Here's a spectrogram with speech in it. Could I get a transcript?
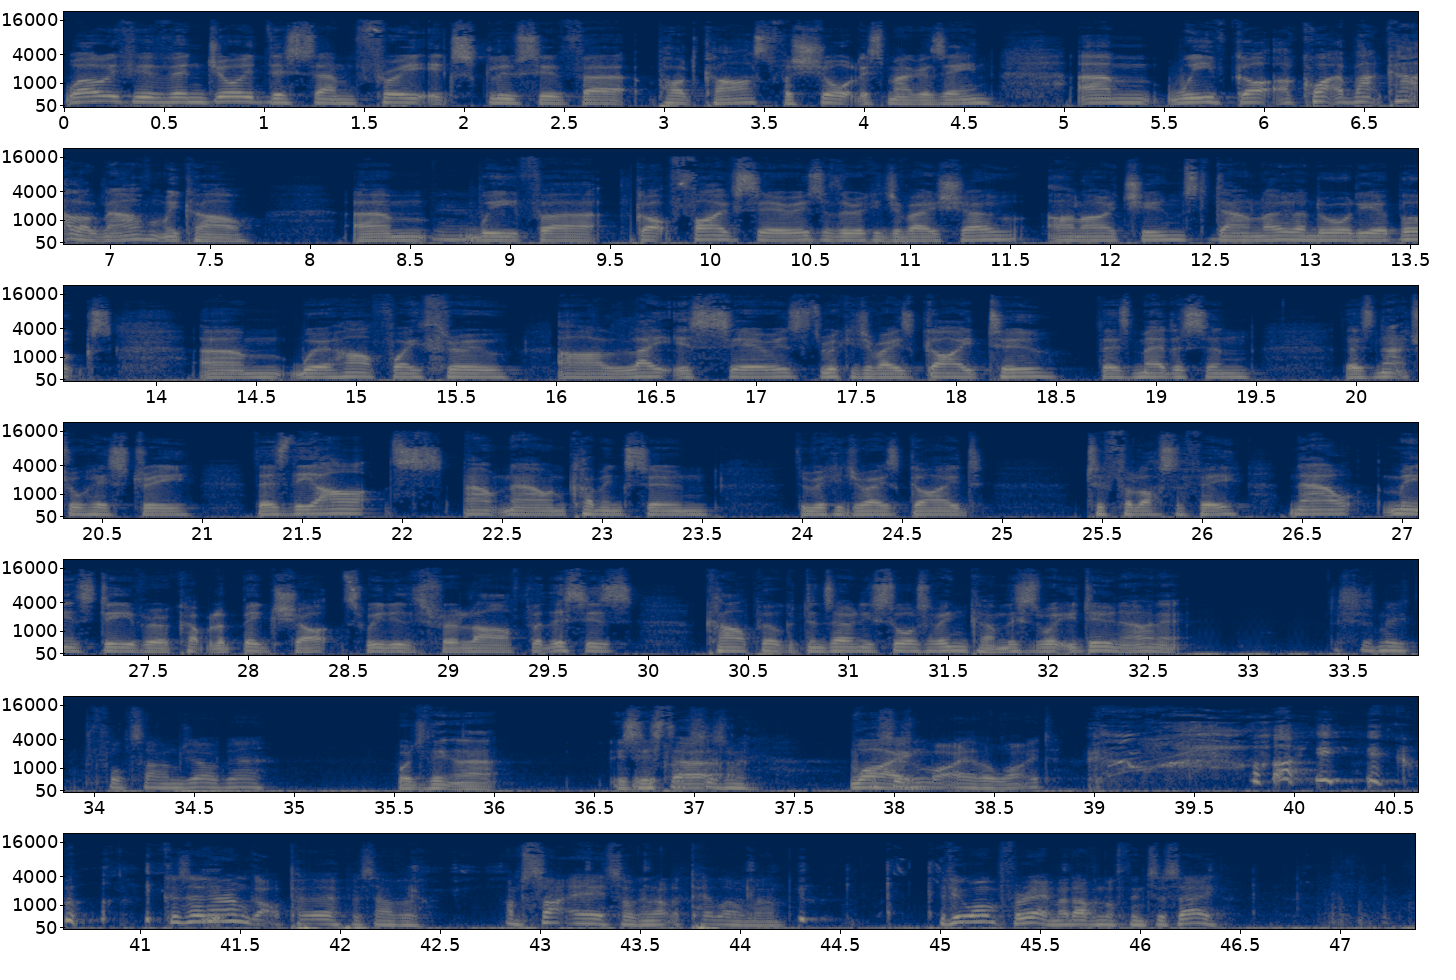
Well, if you've enjoyed this um, free exclusive uh, podcast for Shortlist magazine, um, we've got a, quite a back catalogue now, haven't we, Carl? Um, We've uh, got five series of the Ricky Gervais Show on iTunes to download under audiobooks. Um, we're halfway through our latest series, the Ricky Gervais Guide to. There's medicine, there's natural history, there's the arts out now and coming soon. The Ricky Gervais Guide to Philosophy. Now, me and Steve are a couple of big shots. We do this for a laugh, but this is Carl Pilkington's only source of income. This is what you do now, isn't it? This is my full time job. Yeah, What do you think of that? Is it this depresses uh, me. Why? This isn't what I ever wanted. Because I haven't got a purpose, have I? I'm sat here talking about the Pillow Man. If it weren't for him, I'd have nothing to say.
